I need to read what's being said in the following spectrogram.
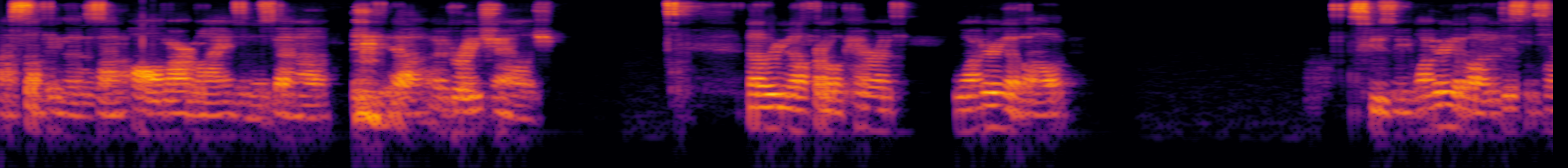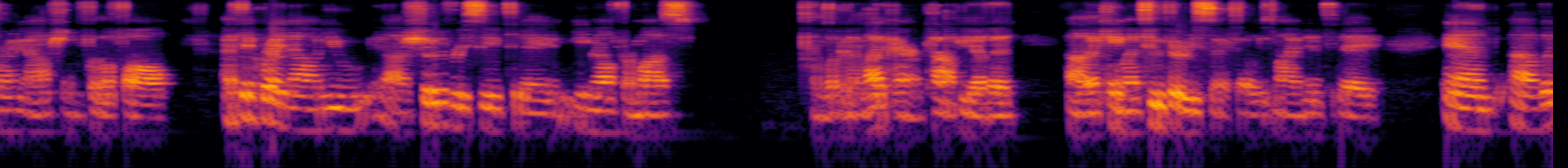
uh, something that is on all of our minds and has been a, a great challenge. Another email from a parent wondering about, excuse me, wondering about a distance learning option for the fall. I think right now you uh, should have received today an email from us. I'm looking at my parent copy of it uh, came at 236, at least mine did today. And uh, the,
